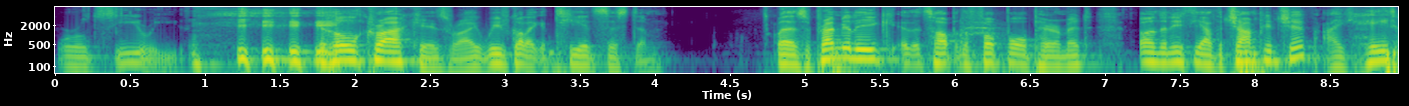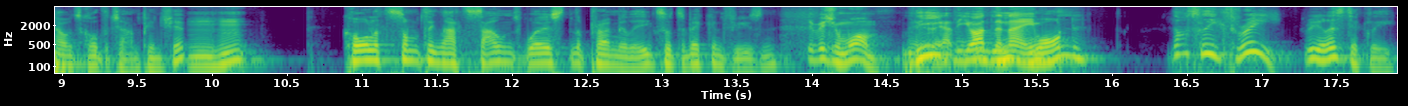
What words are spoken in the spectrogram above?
World Series. the whole crack is, right, we've got like a tiered system. Well, there's a Premier League at the top of the football pyramid. Underneath, you have the Championship. I hate how it's called the Championship. Mm-hmm. Call it something that sounds worse than the Premier League, so it's a bit confusing. Division One. League, you had the League name. One? No, it's League Three, realistically.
